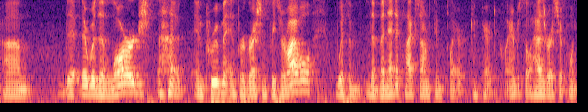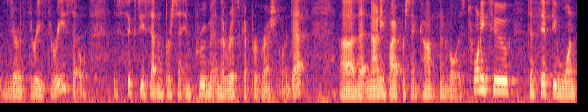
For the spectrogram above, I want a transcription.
Um, the, there was a large improvement in progression-free survival with the, venetoclax arm compared, compared to chlorambucil hazard ratio of 0.033, so a 67% improvement in the risk of progression or death. Uh, that 95% confidence interval is 22 to 51%,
